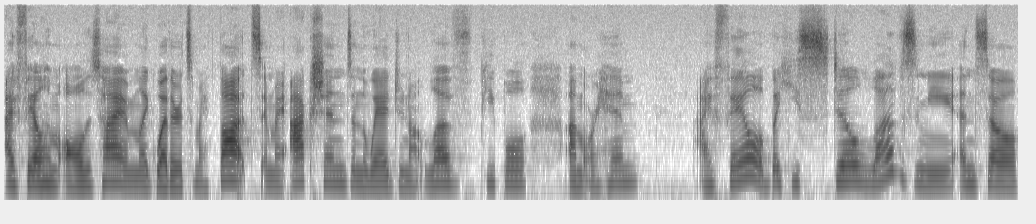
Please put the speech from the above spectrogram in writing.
I fail him all the time, like whether it's my thoughts and my actions and the way I do not love people um, or him. I fail, but he still loves me. And so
